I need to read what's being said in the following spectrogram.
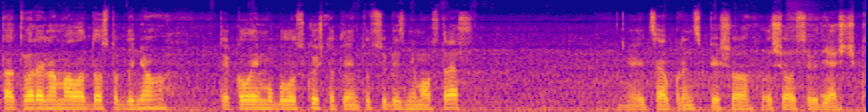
та тварина мала доступ до нього. То коли йому було скучно, то він тут собі знімав стрес. І це в принципі що лишилося від ящика.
